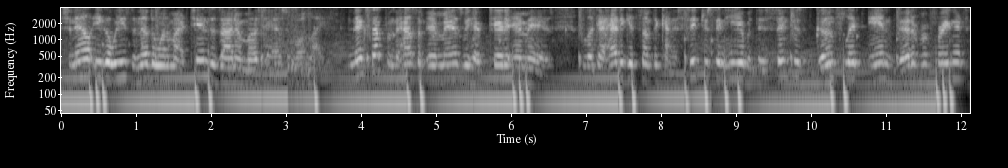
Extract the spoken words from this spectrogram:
Chanel Egoiste, another one of my 10 designer must-haves for life. Next up from the house of Hermes, we have Terre Hermes. Look, I had to get something kind of citrus in here, but this citrus, gunflint, and vetiver fragrance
